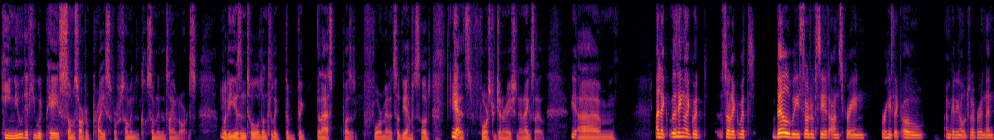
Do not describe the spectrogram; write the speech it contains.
he knew that he would pay some sort of price for summoning the, summoning the Time Lords, but Mm. he isn't told until like the like the last was it four minutes of the episode. Yeah. that it's forced regeneration and exile. Yeah. Um. And like the thing, like with so like with Bill, we sort of see it on screen where he's like, "Oh, I'm getting old, whatever," and then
